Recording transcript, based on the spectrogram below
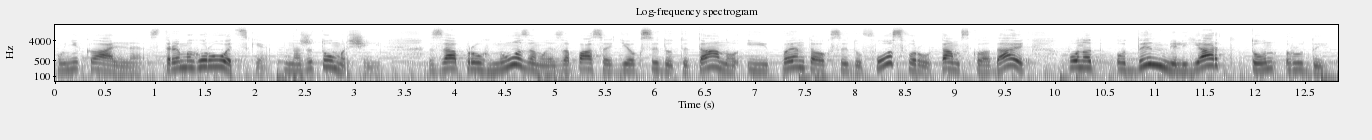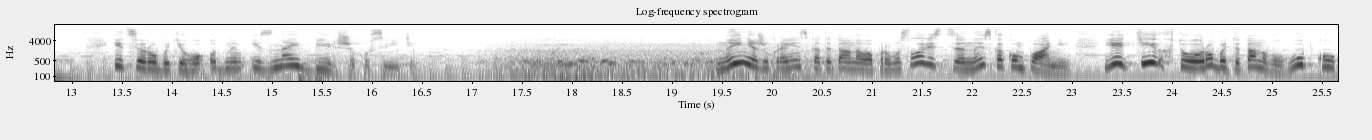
унікальне Стремигородське на Житомирщині. За прогнозами, запаси діоксиду титану і пентаоксиду фосфору там складають понад 1 мільярд тонн руди. І це робить його одним із найбільших у світі. Нині ж українська титанова промисловість це низка компаній. Є ті, хто робить титанову губку,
